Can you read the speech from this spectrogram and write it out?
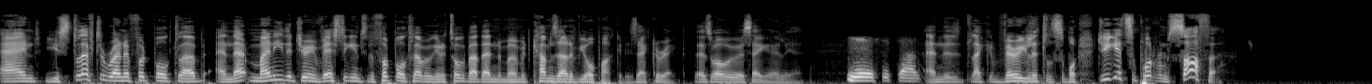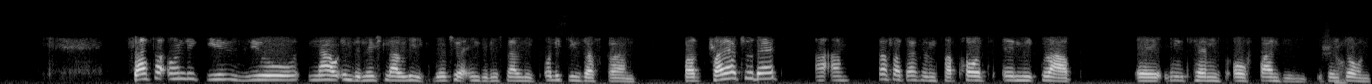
And you still have to run a football club, and that money that you're investing into the football club, we're going to talk about that in a moment, comes out of your pocket. Is that correct? That's what we were saying earlier. Yes, it does. And there's like very little support. Do you get support from SAFA? SAFA only gives you, now in the National League, that we are in the National League, only gives us grants. But prior to that, uh-uh, SAFA doesn't support any club uh, in terms of funding. They don't.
